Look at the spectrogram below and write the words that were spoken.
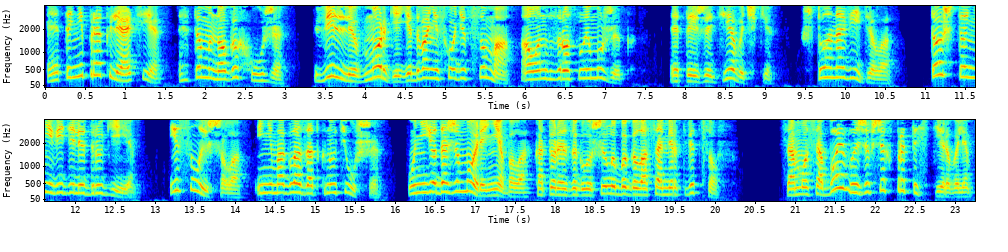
это не проклятие, это много хуже. Вилли в морге едва не сходит с ума, а он взрослый мужик. Этой же девочке, что она видела? То, что не видели другие. И слышала, и не могла заткнуть уши. У нее даже моря не было, которое заглушило бы голоса мертвецов. Само собой, выживших протестировали.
